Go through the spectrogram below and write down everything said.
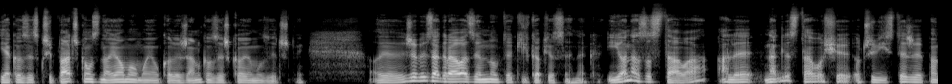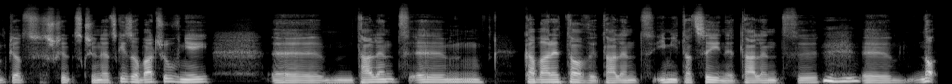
jako ze skrzypaczką znajomą, moją koleżanką ze szkoły muzycznej, y, żeby zagrała ze mną te kilka piosenek. I ona została, ale nagle stało się oczywiste, że pan Piotr Skrzy- Skrzynecki zobaczył w niej e, talent, e, kabaretowy, talent imitacyjny, talent, y, Mhm. y, no,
